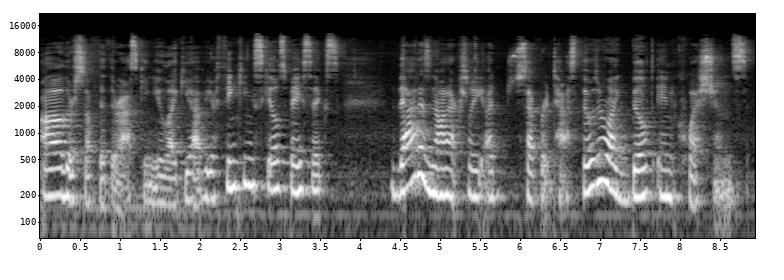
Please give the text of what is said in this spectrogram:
other stuff that they're asking you, like you have your thinking skills basics. That is not actually a separate test. Those are like built in questions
